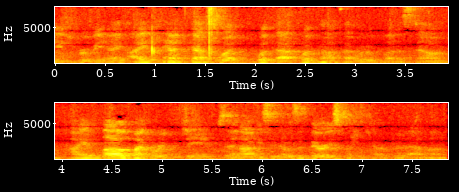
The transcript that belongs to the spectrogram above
page for me. I, I can't guess what, what that what path that would have led us down. I love Michael Raymond James, and obviously that was a very special character to Emma.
